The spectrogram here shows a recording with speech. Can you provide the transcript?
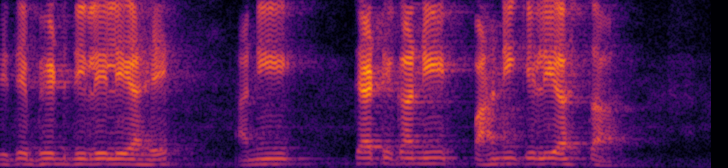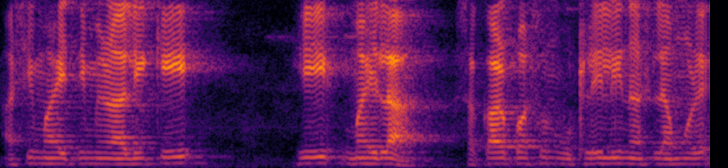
तिथे भेट दिलेली आहे. आणि त्या ठिकाणी पाहणी केली असता अशी माहिती मिळाली की ही महिला सकाळपासून उठलेली नसल्यामुळे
